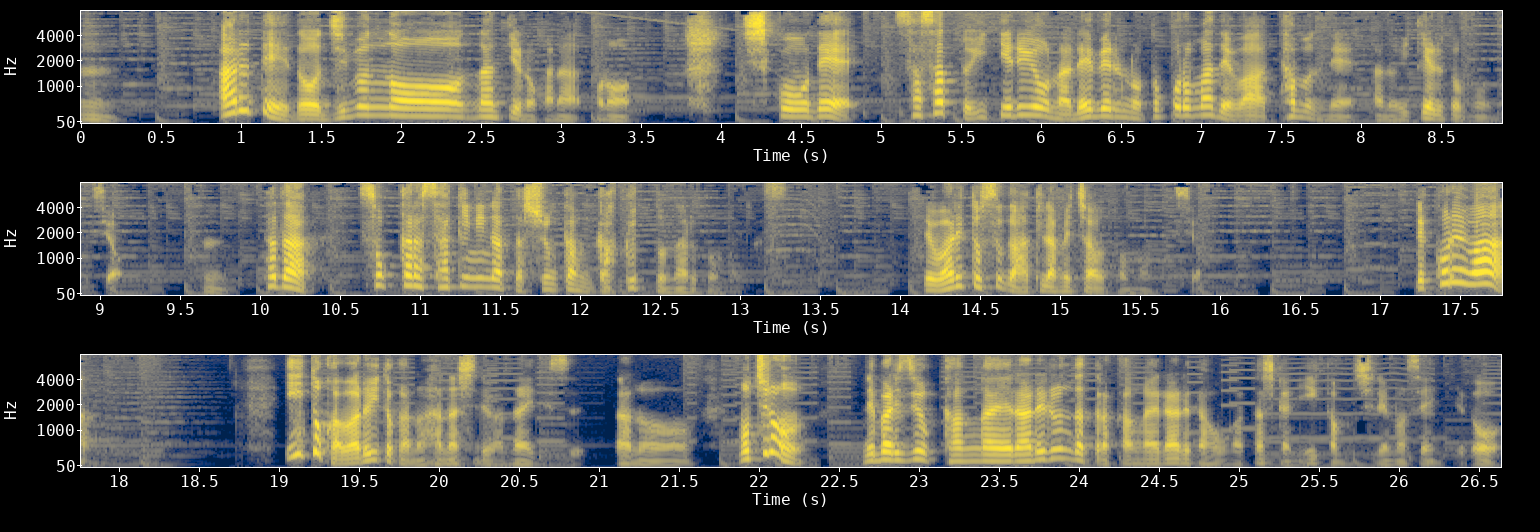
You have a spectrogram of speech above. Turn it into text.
うん。ある程度自分の、なんていうのかな、この思考でささっといけるようなレベルのところまでは多分ね、あの、いけると思うんですよ。うん。ただ、そっから先になった瞬間ガクッとなると思います。で、割とすぐ諦めちゃうと思うんですよ。で、これは、いいとか悪いとかの話ではないです。あの、もちろん、粘り強く考えられるんだったら考えられた方が確かにいいかもしれませんけど、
